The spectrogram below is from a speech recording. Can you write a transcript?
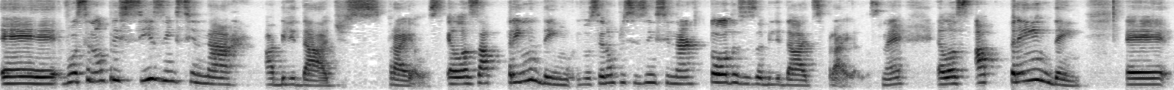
é, você não precisa ensinar habilidades para elas. Elas aprendem, você não precisa ensinar todas as habilidades para elas, né? Elas aprendem é,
